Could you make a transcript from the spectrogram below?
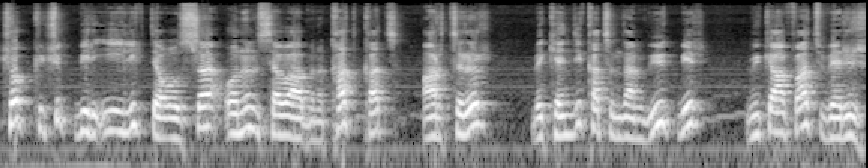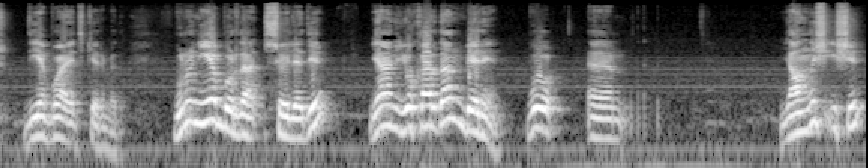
çok küçük bir iyilik de olsa onun sevabını kat kat artırır ve kendi katından büyük bir mükafat verir diye bu ayet-i kerimede. Bunu niye burada söyledi? Yani yukarıdan beri bu e, yanlış işin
